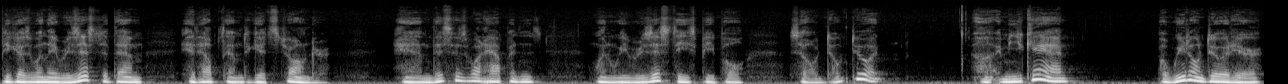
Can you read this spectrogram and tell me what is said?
because when they resisted them, it helped them to get stronger. And this is what happens when we resist these people. So don't do it. Uh, I mean, you can, but we don't do it here.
